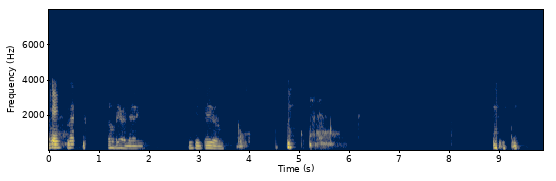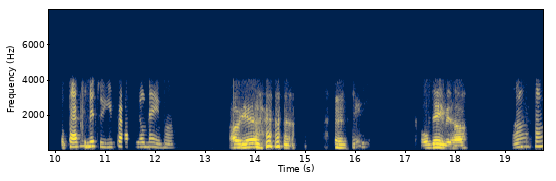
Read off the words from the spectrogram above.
Okay. Oh, there, name. You can tell. Well, Pastor Mitchell, you proud of your name, huh? Oh, yeah. Old David, huh? Uh-huh.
